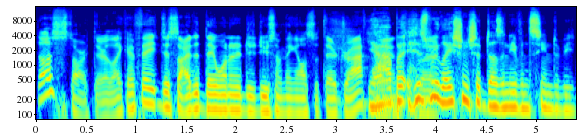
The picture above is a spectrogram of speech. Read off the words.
does start there. Like if they decided they wanted to do something else with their draft. Yeah, plans, but his relationship doesn't even seem to be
